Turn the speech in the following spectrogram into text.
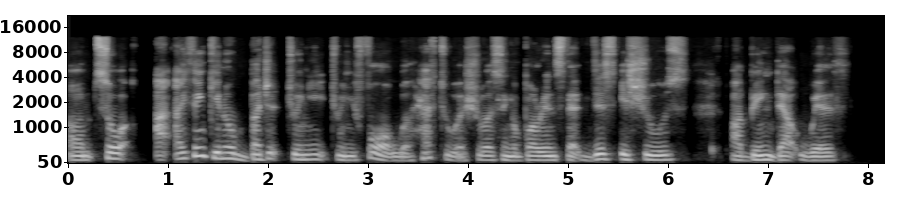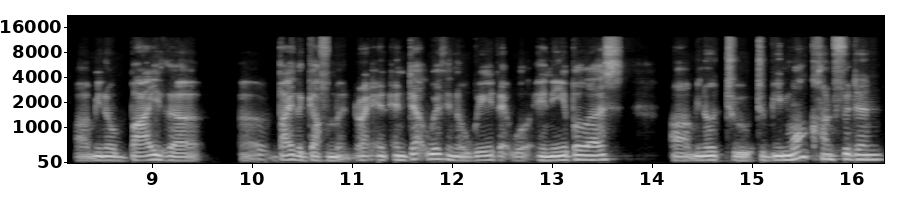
Um, so I, I think you know budget 2024 will have to assure Singaporeans that these issues are being dealt with, um, you know, by the uh, by the government, right, and, and dealt with in a way that will enable us, um, you know, to to be more confident,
